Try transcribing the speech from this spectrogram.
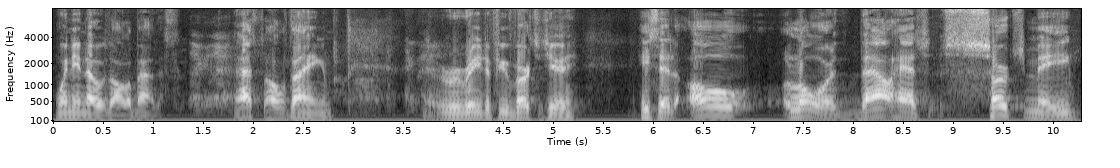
when He knows all about us. That. That's the whole thing. Amen. Read a few verses here. He said, "Oh Lord, Thou hast searched me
